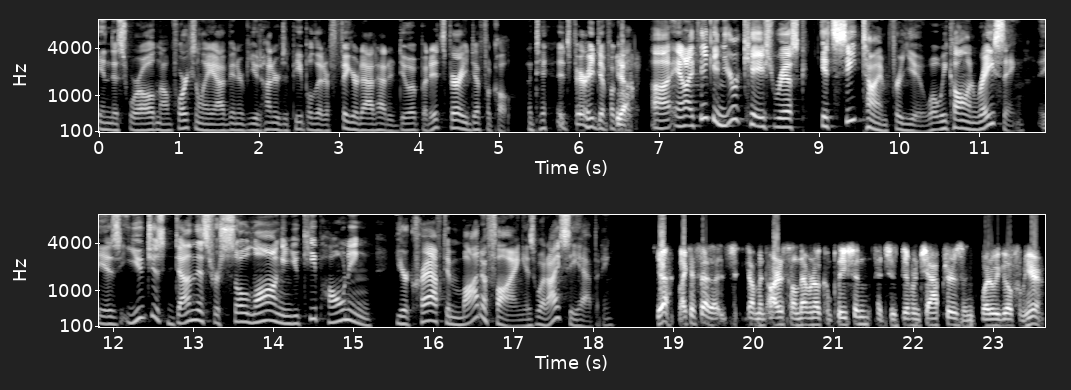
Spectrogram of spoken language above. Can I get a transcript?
in this world. Now, unfortunately, I've interviewed hundreds of people that have figured out how to do it, but it's very difficult. It's very difficult. Yeah. Uh, and I think in your case, Risk, it's seat time for you. What we call in racing is you've just done this for so long and you keep honing your craft and modifying, is what I see happening yeah, like I said, I'm an artist. I'll never know completion. It's just different chapters, and where do we go from here?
